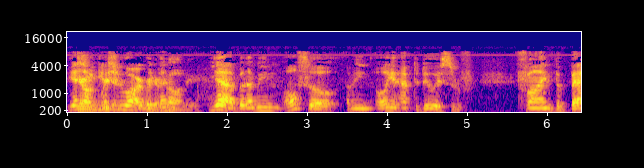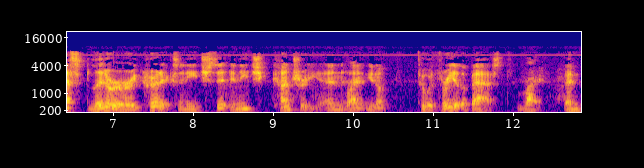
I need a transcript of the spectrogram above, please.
Yes, your own yes, reader, you are, but then-. Yeah, but I mean, also, I mean, all you have to do is sort of find the best literary critics in each in each country, and, Right. and you know, two or three of the best, Right. and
